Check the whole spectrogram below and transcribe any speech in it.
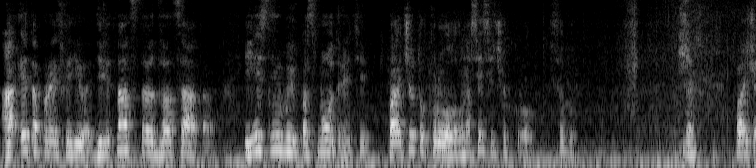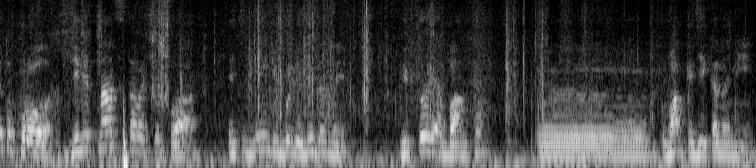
А это происходило 19-20. И если вы посмотрите по отчету Кролла, у нас есть отчет Кролла с собой? Да. По отчету Кролла 19 числа эти деньги были выданы Виктория банком, э, Банка Экономии.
